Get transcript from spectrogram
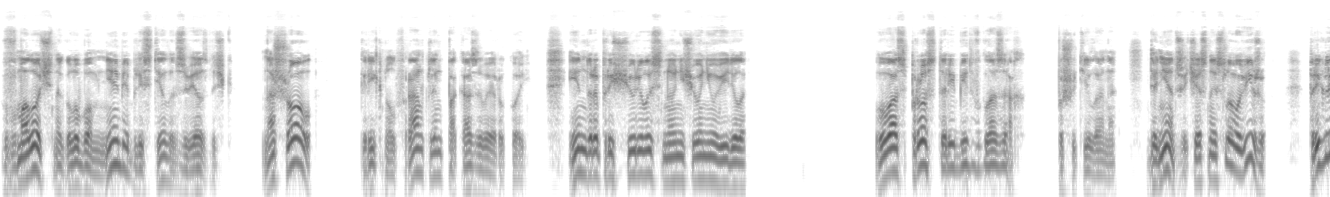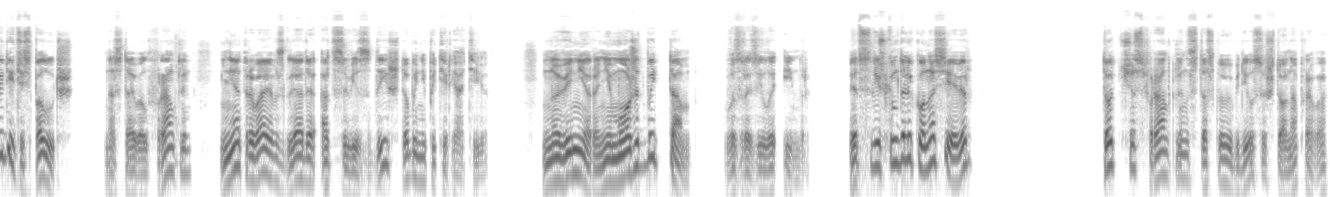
В молочно-голубом небе блестела звездочка. «Нашел!» — крикнул Франклин, показывая рукой. Индра прищурилась, но ничего не увидела. — У вас просто рябит в глазах, — пошутила она. — Да нет же, честное слово, вижу. Приглядитесь получше, — настаивал Франклин, не отрывая взгляда от звезды, чтобы не потерять ее. — Но Венера не может быть там, — возразила Индра. — Это слишком далеко на север. Тотчас Франклин с тоской убедился, что она права.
